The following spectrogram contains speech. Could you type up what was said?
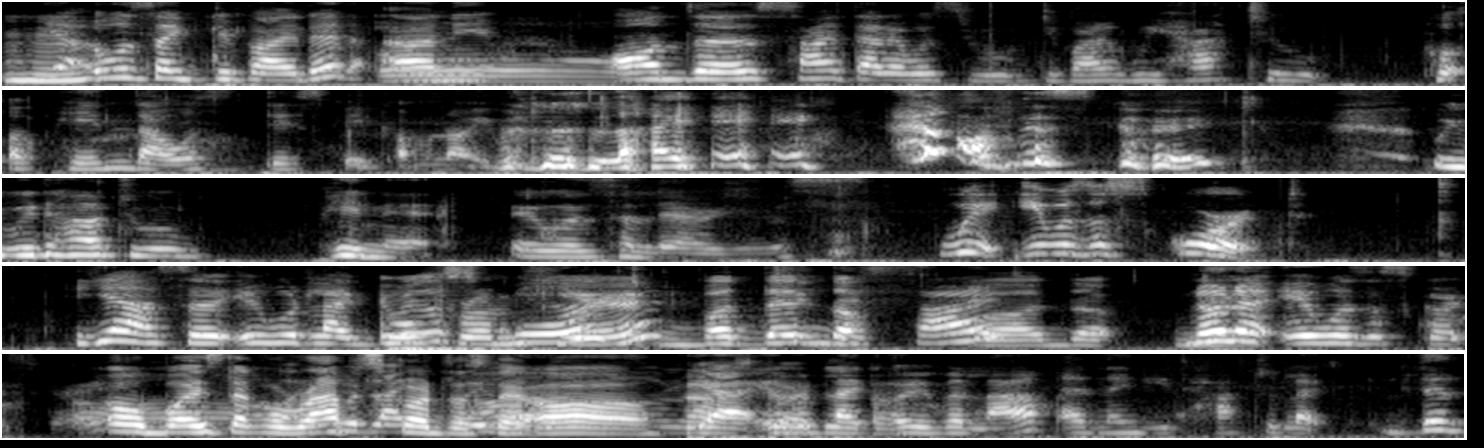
Mhm. Yeah, it was like divided, and it, Oh. on the side that it was divided, we had to put a pin that was this big. I'm not even lying. on the skirt, we would have to pin it. It was hilarious. Wait, it was a skirt. Yeah, so it would like It go was from skirt, here. but then to the this side? Uh, the No, no, it was a skirt. skirt. Oh, but it's like a Oh, wrap would, like, skirt that's there. Oh. wrap yeah, it would like Oh. overlap, and then you'd have to like the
